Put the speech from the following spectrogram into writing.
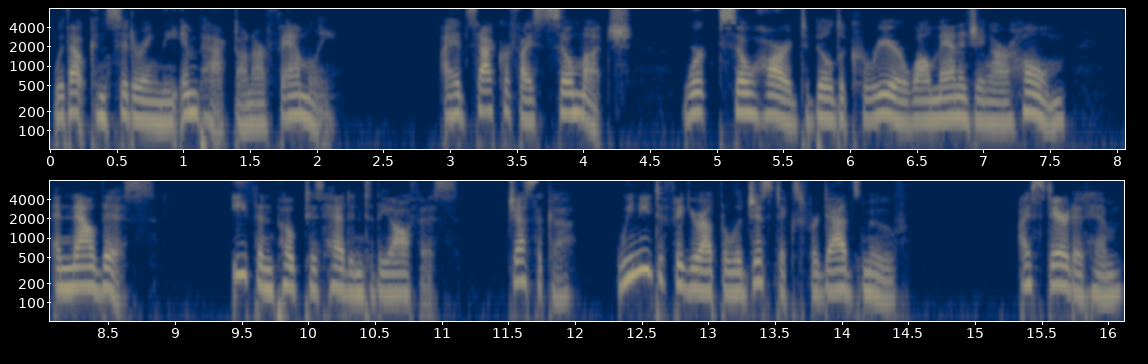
without considering the impact on our family? I had sacrificed so much, worked so hard to build a career while managing our home, and now this. Ethan poked his head into the office. Jessica, we need to figure out the logistics for Dad's move. I stared at him,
